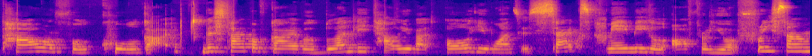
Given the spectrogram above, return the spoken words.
powerful, cool guy. This type of guy will bluntly tell you that all he wants is sex. Maybe he'll offer you a threesome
